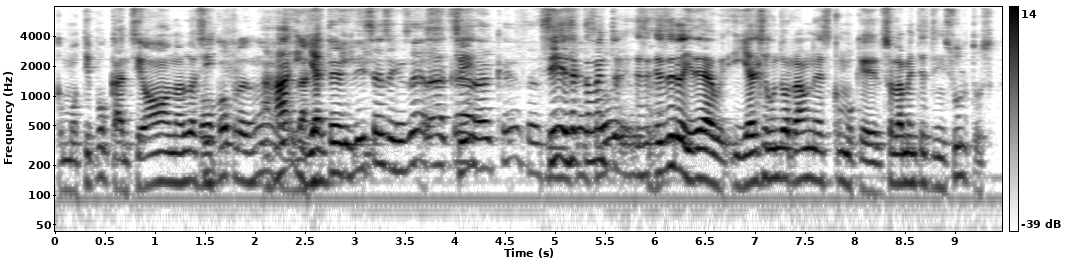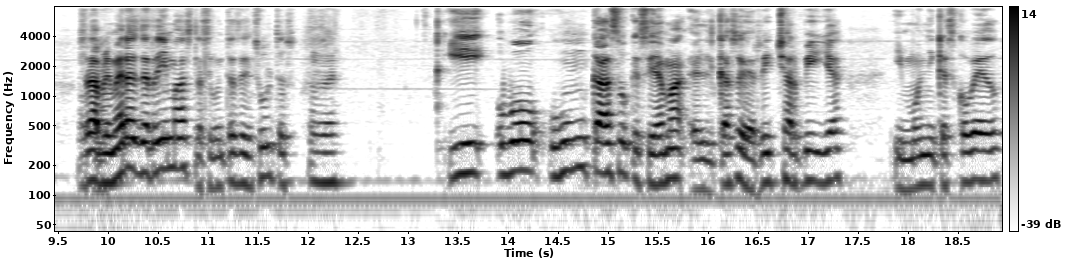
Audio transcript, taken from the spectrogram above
como tipo canción o algo así. Como coplas, ¿no? Ajá, la y ya- y- dice sincera Sí. cada. Sí, exactamente. es- Esa es la idea, güey. Y ya el segundo round es como que solamente es de insultos. O sea, la primera es de rimas, la segunda es de insultos. Y hubo un caso que se llama el caso de Richard Villa y Mónica Escobedo.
